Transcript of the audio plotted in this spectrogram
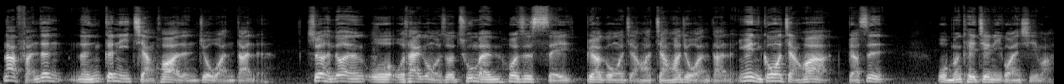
那反正能跟你讲话的人就完蛋了。所以很多人，我我太太跟我说，出门或是谁不要跟我讲话，讲话就完蛋了。因为你跟我讲话，表示我们可以建立关系嘛。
